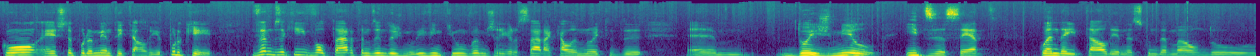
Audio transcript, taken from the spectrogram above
com este apuramento da Itália. Porquê? Vamos aqui voltar, estamos em 2021, vamos regressar àquela noite de um, ehm, 2017, quando a Itália, na segunda mão do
